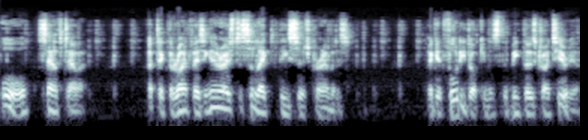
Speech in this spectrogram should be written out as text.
or South Tower. I click the right-facing arrows to select these search parameters. I get 40 documents that meet those criteria.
